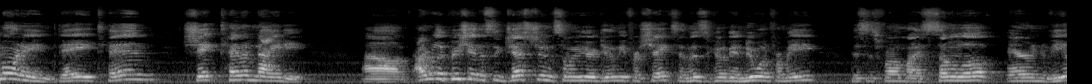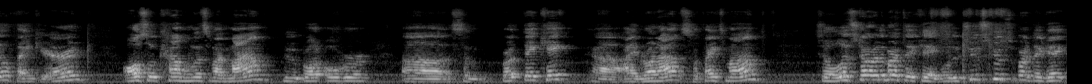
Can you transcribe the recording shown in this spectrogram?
morning, day 10, shake 10 of 90. Uh, I really appreciate the suggestions some of you are giving me for shakes, and this is going to be a new one for me. This is from my son-in-law, Aaron Veal. Thank you, Aaron. Also compliments my mom, who brought over uh, some birthday cake. Uh, I had run out, so thanks, Mom. So let's start with the birthday cake. We'll do two scoops of birthday cake.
